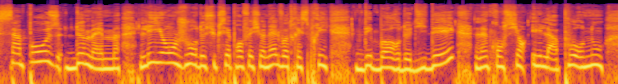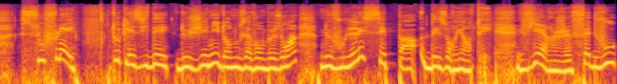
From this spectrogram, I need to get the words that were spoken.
s'imposent d'eux-mêmes. Lion, jour de succès professionnel, votre esprit déborde d'idées. L'inconscient est là pour nous souffler toutes les idées de génie dont nous avons besoin. Ne vous laissez pas désorienter. Vierge, faites-vous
